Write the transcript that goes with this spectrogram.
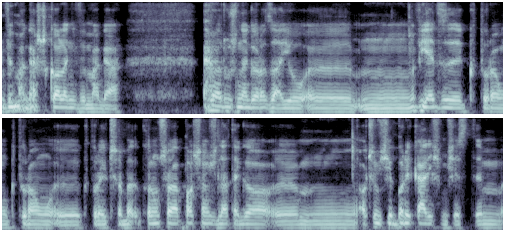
Wymaga szkoleń, wymaga różnego rodzaju y, mm, wiedzy, którą, którą, y, której trzeba, którą trzeba posiąść, dlatego oczywiście borykaliśmy się z tym.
